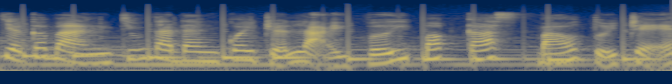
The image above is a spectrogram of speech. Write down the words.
chào các bạn, chúng ta đang quay trở lại với podcast Báo Tuổi Trẻ.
